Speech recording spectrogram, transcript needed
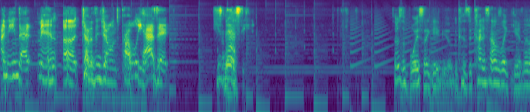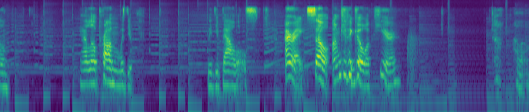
I mean, that man, uh, Jonathan Jones probably has it. He's nasty. So does the voice I gave you because it kind of sounds like your little you had a little problem with your with your bowels. All right, so I'm gonna go up here. Hello.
